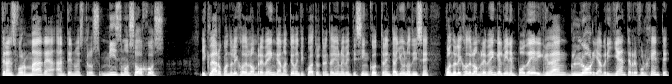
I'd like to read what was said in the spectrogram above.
transformada ante nuestros mismos ojos. Y claro, cuando el Hijo del Hombre venga, Mateo 24, 31 y 25, 31 dice, cuando el Hijo del Hombre venga, Él viene en poder y gran gloria, brillante, refulgente.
